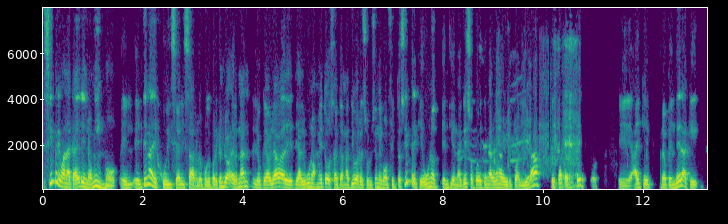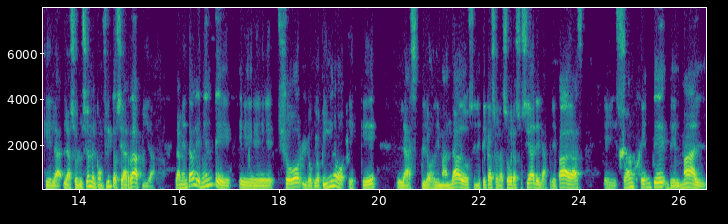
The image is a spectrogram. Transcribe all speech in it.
siempre van a caer en lo mismo. El, tema de judicializarlo, porque por ejemplo, Hernán lo que hablaba de, algunos métodos alternativos de resolución de conflictos, siempre que uno entienda que eso puede tener alguna virtualidad, está perfecto. Eh, hay que propender a que, la, solución del conflicto sea rápida. Lamentablemente, eh, yo lo que opino es que las, los demandados, en este caso las obras sociales, las prepagas, eh, son gente del mal,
